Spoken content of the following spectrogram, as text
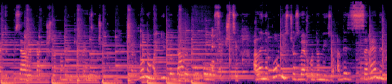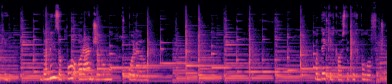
Давайте взяли також на тоненький пензочок червоного і додали по полосочці, але не повністю зверху донизу, а десь з серединки донизу по оранжевому кольору. По декілька ось таких полосочок.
